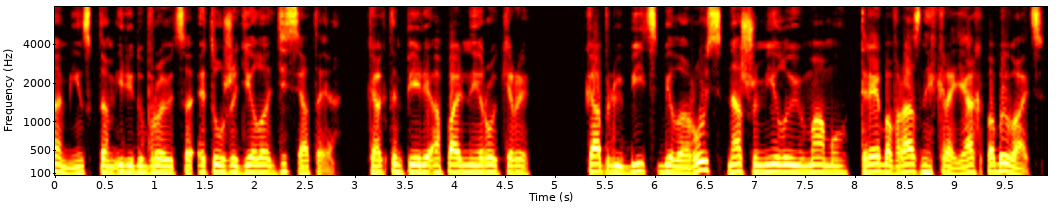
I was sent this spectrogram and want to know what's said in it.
А Минск там или Дубровица — это уже дело десятое. Как там пели опальные рокеры? «Кап любить Беларусь, нашу милую маму, треба в разных краях побывать».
